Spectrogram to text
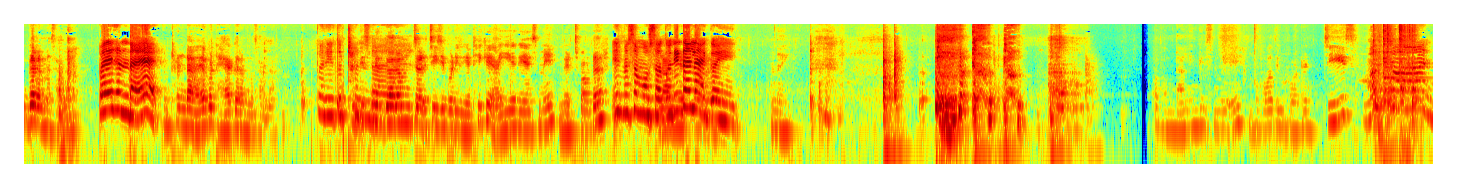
गरम मसाला। पर ये ठंडा है। ठंडा है बट है गरम मसाला। पर ये तो ठंडा इसमें गरम चीज़ें पड़ी हुई है ठीक है? आइए गया इसमें मिर्च पाउडर। इसमें समोसा तो नहीं डाला है कहीं? नहीं। अब हम डालेंगे इसमें बहुत इम्पोर्टेंट चीज़ मक्खन।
